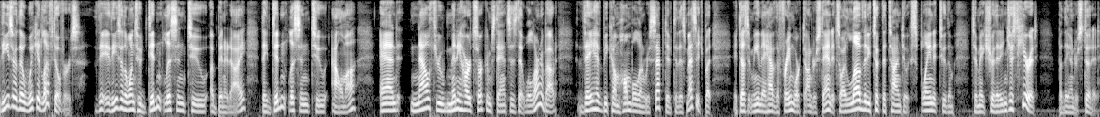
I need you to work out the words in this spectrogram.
these are the wicked leftovers. these are the ones who didn't listen to Abinadi, they didn't listen to Alma, and now, through many hard circumstances that we'll learn about, they have become humble and receptive to this message. But it doesn't mean they have the framework to understand it. So I love that he took the time to explain it to them to make sure they didn't just hear it, but they understood it.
